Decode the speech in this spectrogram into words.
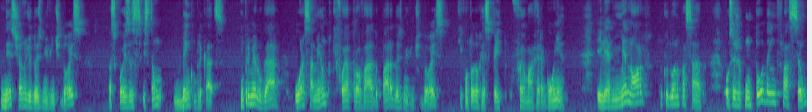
neste ano de 2022, as coisas estão bem complicadas. Em primeiro lugar, o orçamento que foi aprovado para 2022 que com todo respeito foi uma vergonha, ele é menor do que o do ano passado. Ou seja, com toda a inflação,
